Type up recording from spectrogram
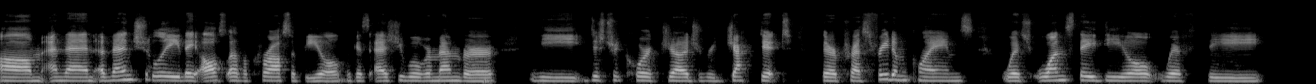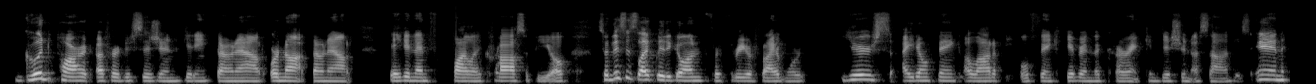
Um, and then eventually they also have a cross appeal because, as you will remember, the district court judge rejected their press freedom claims, which once they deal with the good part of her decision getting thrown out or not thrown out, they can then file a cross appeal. So this is likely to go on for three or five more years. I don't think a lot of people think, given the current condition Assange is in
